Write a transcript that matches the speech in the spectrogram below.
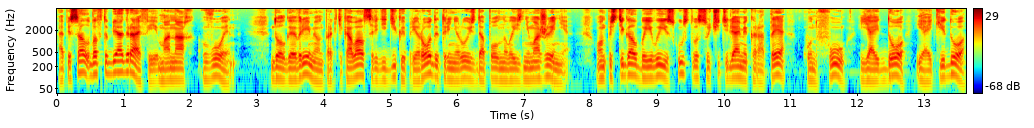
описал в автобиографии «Монах-воин», Долгое время он практиковал среди дикой природы, тренируясь до полного изнеможения. Он постигал боевые искусства с учителями карате, кунг-фу, яйдо и айкидо,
